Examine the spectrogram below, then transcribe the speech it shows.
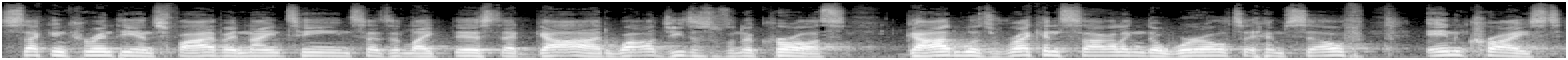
2 Corinthians 5 and 19 says it like this that God, while Jesus was on the cross, God was reconciling the world to himself in Christ,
